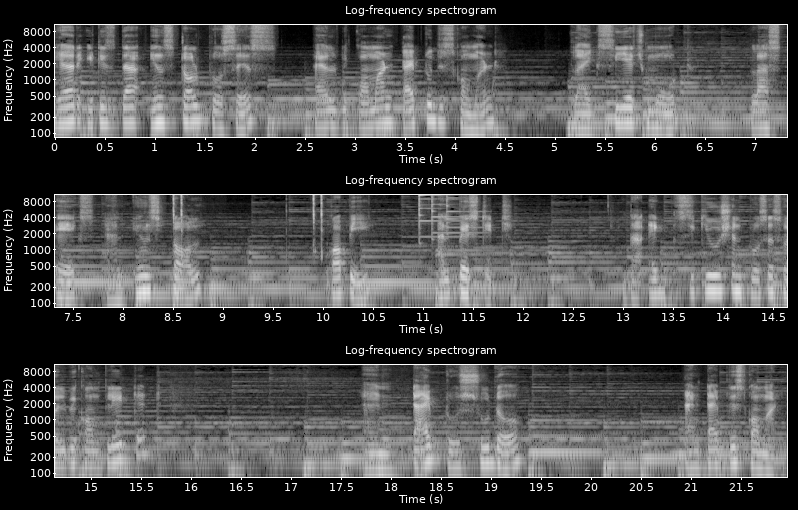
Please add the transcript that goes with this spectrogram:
Here it is the install process. I will be command type to this command like chmod plus x and install copy and paste it. The execution process will be completed and type to sudo and type this command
